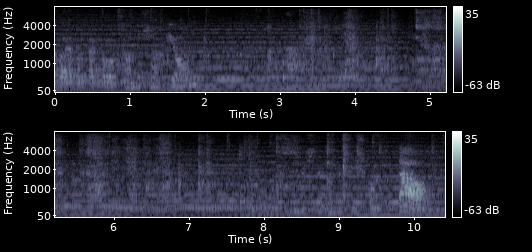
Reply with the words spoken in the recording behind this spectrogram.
Agora eu vou estar tá colocando o champignon, tá? Vou mostrar pra vocês como tá, ó.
